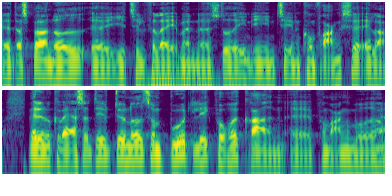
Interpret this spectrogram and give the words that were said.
øh, der spørger noget øh, i et tilfælde af, at man øh, stod ind i en, til en konference, eller hvad det nu kan være. Så det, det er jo noget, som burde ligge på ryggraden øh, på mange måder. Ja.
